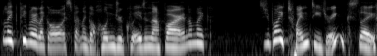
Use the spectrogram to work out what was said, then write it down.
but like people are like, oh, I spent like a hundred quid in that bar, and I'm like, did you buy twenty drinks? Like,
